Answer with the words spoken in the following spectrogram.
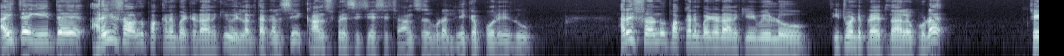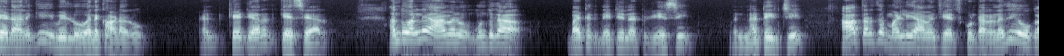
అయితే ఈతే హరీష్ రావును పక్కన పెట్టడానికి వీళ్ళంతా కలిసి కాన్స్పిరసీ చేసే ఛాన్సెస్ కూడా లేకపోలేదు. హరీష్ రావును పక్కన పెట్టడానికి వీళ్ళు ఇటువంటి ప్రయత్నాలు కూడా చేయడానికి వీళ్ళు వెనకాడరు. And KTR and KCR. అందువల్లే ఆమెను ముందుగా బయటకు నెట్టినట్టు చేసి నటించి ఆ తర్వాత మళ్ళీ ఆమెను చేర్చుకుంటారనేది ఒక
